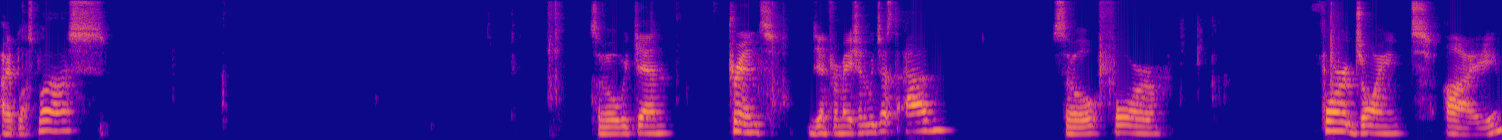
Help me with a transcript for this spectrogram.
i plus plus. So we can print the information we just add. So for for joint i,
